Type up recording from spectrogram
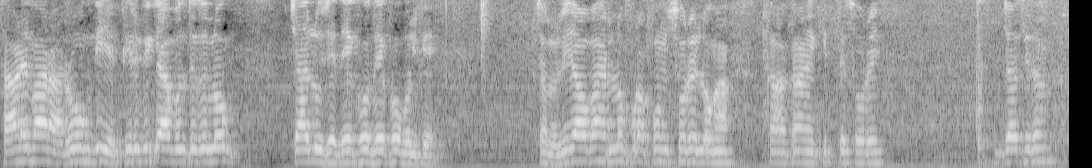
साढ़े बारह, रोक दिए, फिर भी क्या बोलते तो लोग? चालू से देखो देखो बोल के चलो, ले जाओ बाहर लोग पूरा कौन सो रहे लोग? हाँ कहाँ कहाँ है, कितने सो रहे? जाओ सीधा।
